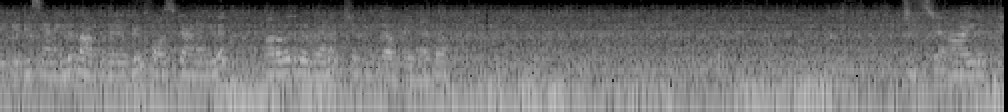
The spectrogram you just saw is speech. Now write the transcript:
ഐ ടി ഡി സി ആണെങ്കിൽ നാൽപ്പത് രൂപയും പോസ്റ്റ് ആണെങ്കിൽ അറുപത് രൂപയാണ് ഷിപ്പിംഗ് ചാർജ് വരുന്നത് കേട്ടോ. നെക്സ്റ്റ് ആയിരത്തി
